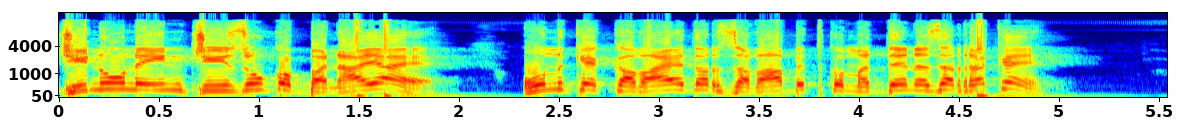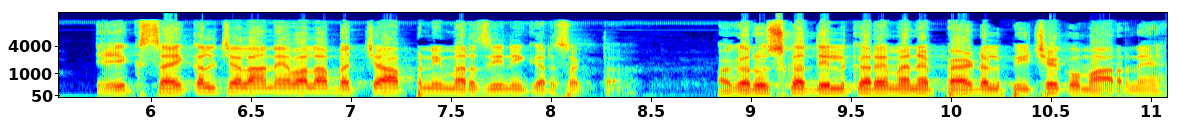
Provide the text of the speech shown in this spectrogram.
جنہوں نے ان چیزوں کو بنایا ہے، ان کے قواعد اور ضوابط کو مد نظر رکھیں۔ ایک سائیکل چلانے والا بچہ اپنی مرضی نہیں کر سکتا۔ اگر اس کا دل کرے میں نے پیڈل پیچھے کو مارنے ہیں۔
